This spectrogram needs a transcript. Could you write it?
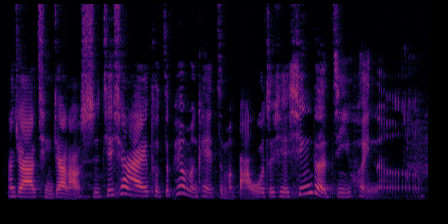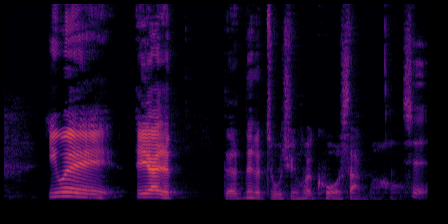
那就要请教老师，接下来投资朋友们可以怎么把握这些新的机会呢？因为 AI 的的那个族群会扩散嘛，吼。是。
